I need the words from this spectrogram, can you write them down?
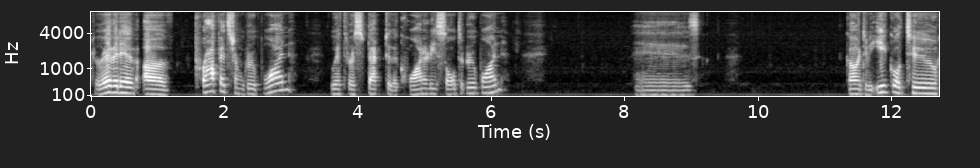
Derivative of profits from group 1 with respect to the quantity sold to group 1 is going to be equal to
